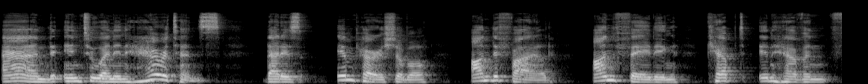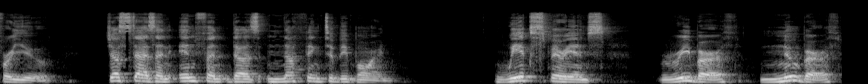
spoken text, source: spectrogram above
and into an inheritance that is imperishable, undefiled, unfading, kept in heaven for you. Just as an infant does nothing to be born, we experience rebirth, new birth,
